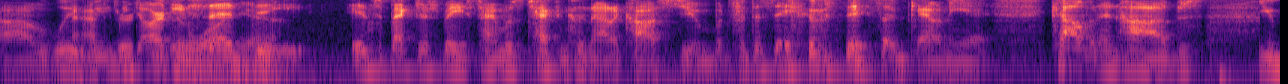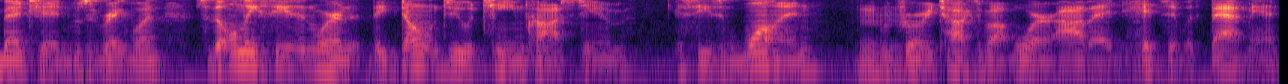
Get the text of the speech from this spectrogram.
Um, we, we, we already said one, yeah. the Inspector Space Time was technically not a costume, but for the sake of this, I'm counting it. Calvin and Hobbes, you mentioned, was a great one. So the only season where they don't do a team costume is season one, Mm-hmm. which we already talked about, where Abed hits it with Batman.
